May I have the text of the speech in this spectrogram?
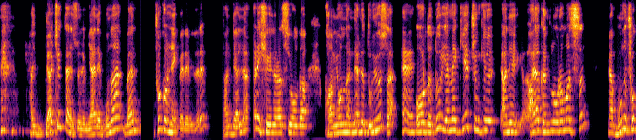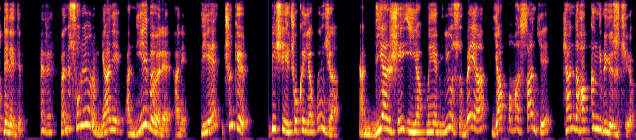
Hayır, gerçekten söylüyorum. Yani buna ben çok örnek verebilirim. Hani derler ya şehirler arası yolda kamyonlar nerede duruyorsa evet. orada dur yemek ye çünkü hani hayal kırıklığına uğramazsın. Ya bunu çok denedim. Evet. Ben de soruyorum yani hani niye böyle hani diye çünkü bir şeyi çok iyi yapınca yani diğer şeyi iyi yapmayabiliyorsun veya yapmamak sanki kendi hakkın gibi gözüküyor.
